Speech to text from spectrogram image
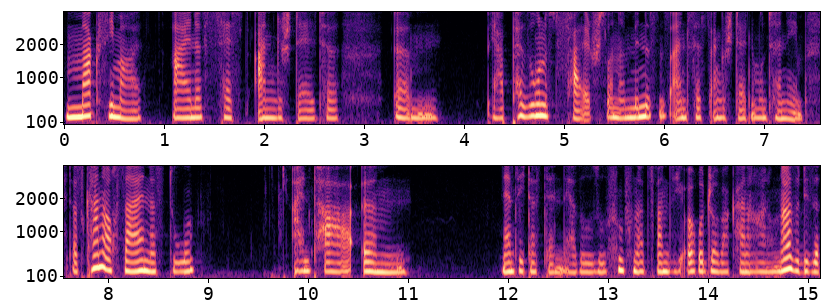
maximal eine festangestellte ähm, ja, Person ist falsch, sondern mindestens einen festangestellten Unternehmen. Das kann auch sein, dass du ein paar ähm, nennt sich das denn, ja, so, so 520 Euro Jobber, keine Ahnung, ne? also diese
